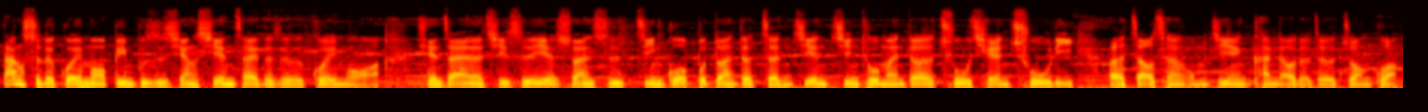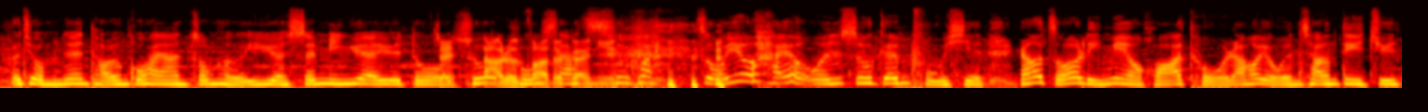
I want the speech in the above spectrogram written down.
当时的规模并不是像现在的这个规模啊。现在呢，其实也算是经过不断的整建，信徒们的出钱出力，而造成。我们今天看到的这个状况，而且我们这边讨论过，好像综合医院神明越来越多，除了菩萨之外，左右还有文书跟跟普贤，然后走到里面有华佗，然后有文昌帝君，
